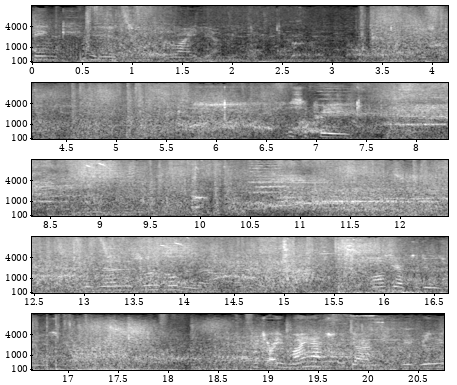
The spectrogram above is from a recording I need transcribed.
Think it It's right down This is pretty. You have to do is. Which I might actually die, which would be really.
